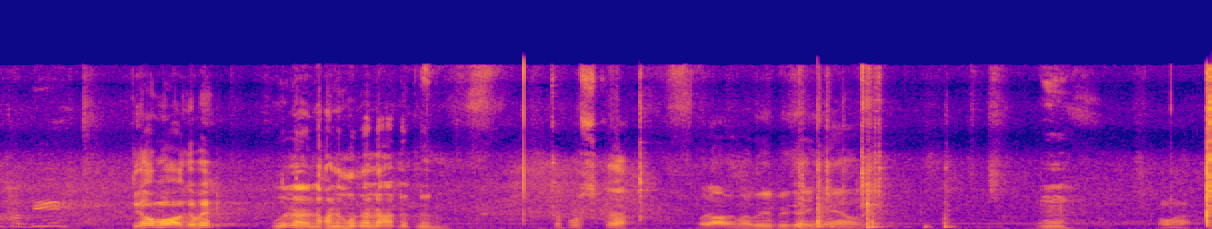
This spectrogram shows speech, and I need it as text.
kagabi? Hindi ka mo kagabi? Wala, nakalimutan na natin nun. Tapos ka. Wala kang mabibigay ngayon. Hmm. Oo nga.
